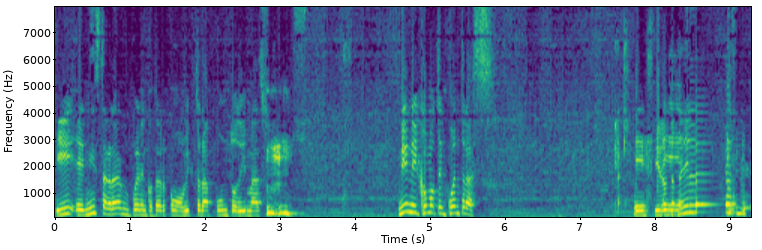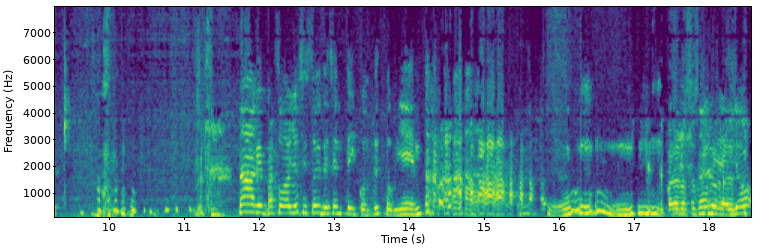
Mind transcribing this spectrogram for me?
Y en Instagram me pueden encontrar como victora.dimas. Nini, ¿cómo te encuentras? Este, Y don Daniel, No, ¿qué pasó? Yo sí soy decente y contesto bien. este, para nuestros No, queridos mira, yo-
